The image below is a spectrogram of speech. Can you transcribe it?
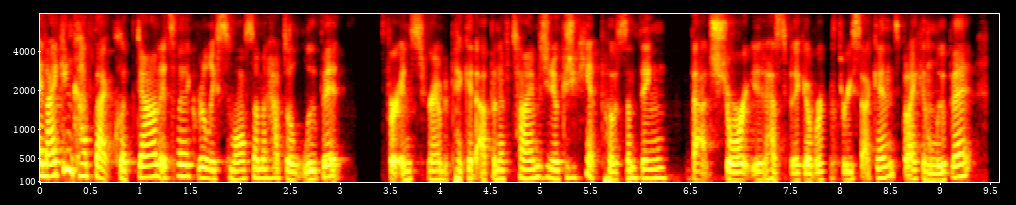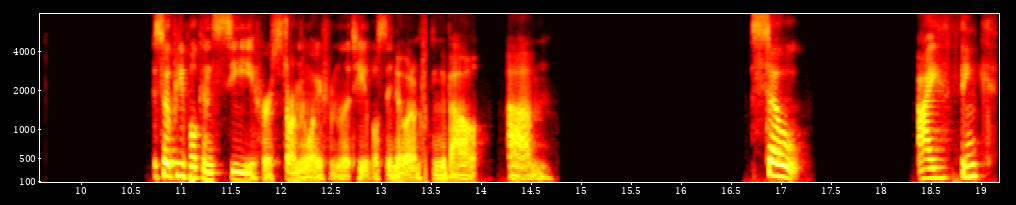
And I can cut that clip down. It's like really small, so I'm gonna have to loop it for Instagram to pick it up enough times, you know, because you can't post something that short. It has to be like over three seconds, but I can loop it so people can see her storming away from the table so they know what I'm talking about. Um, so I think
